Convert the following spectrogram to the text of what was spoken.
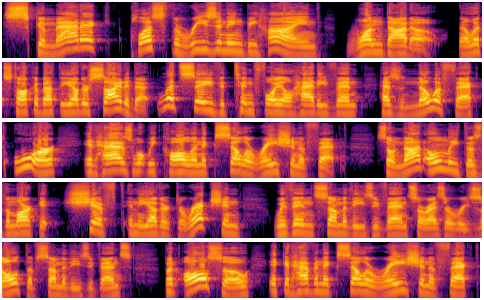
schematic plus the reasoning behind 1.0. Now let's talk about the other side of that. Let's say the tinfoil hat event has no effect, or it has what we call an acceleration effect. So not only does the market shift in the other direction, within some of these events or as a result of some of these events, but also it could have an acceleration effect,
